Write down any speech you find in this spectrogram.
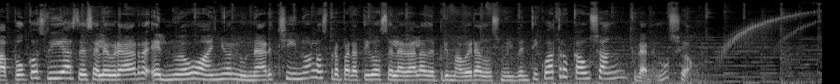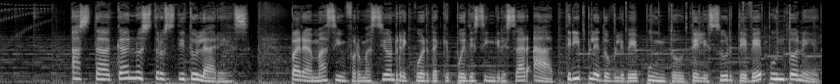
A pocos días de celebrar el nuevo año lunar chino, los preparativos de la gala de primavera 2024 causan gran emoción. Hasta acá nuestros titulares. Para más información recuerda que puedes ingresar a www.telesurtv.net.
